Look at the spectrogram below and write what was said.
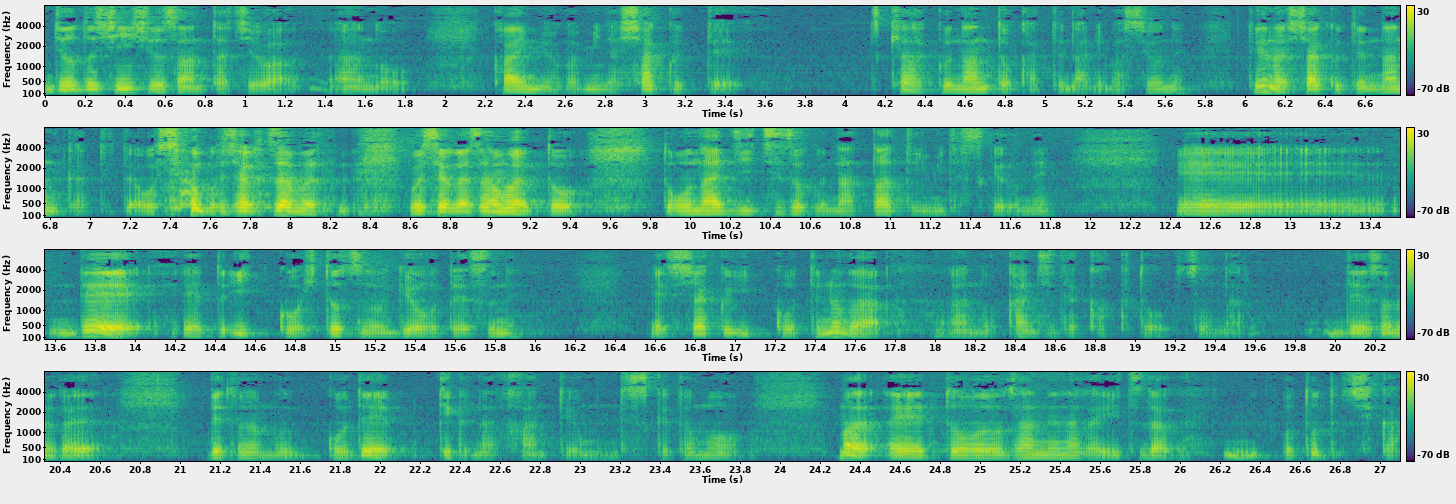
浄土真宗さんたちはあの戒名がみんな釈って客なんとかってなりますよね。というのは釈って何かって言ったらお釈迦様お釈迦 様とと同じ一族になったという意味ですけどね。えー、で、えー、と一個一つの行ですね釈一個っていうのがあの漢字で書くとそうなるでそれがベトナム語でティクナカンと読むんですけども、まあえーと、残念ながらいつだ一昨年か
